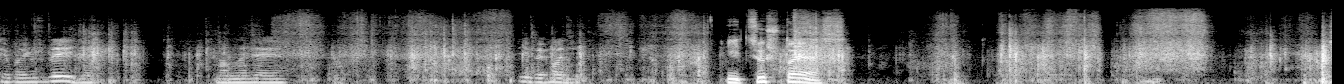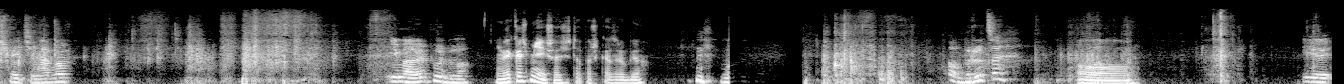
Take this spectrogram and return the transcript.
Chyba już wyjdzie. Mam nadzieję. I wychodzi. I cóż to jest? Śmieci na bok. I mamy pudło. No, Jakaś mniejsza się ta paczka zrobiła. Obrócę O, i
